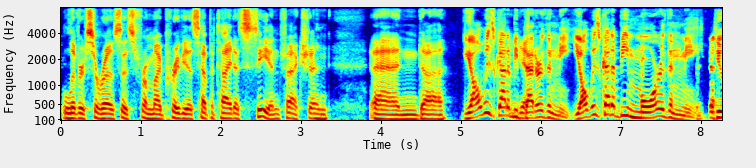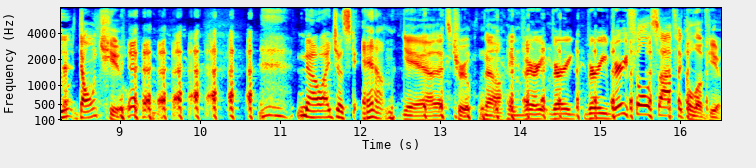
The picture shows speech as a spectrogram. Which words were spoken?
liver cirrhosis from my previous hepatitis C infection, and uh, You always got to be better than me. You always got to be more than me. Do don't you? no, I just am. Yeah, that's true. No, very, very, very, very philosophical of you.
